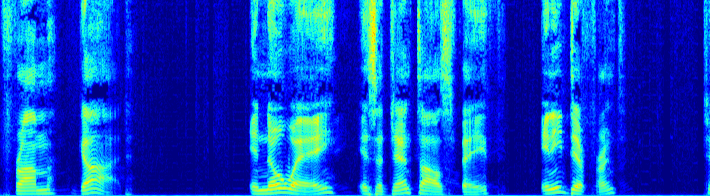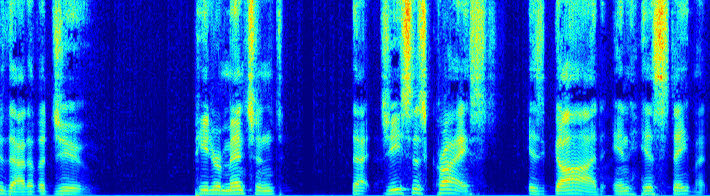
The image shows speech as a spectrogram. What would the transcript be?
from God. In no way is a Gentile's faith any different to that of a Jew. Peter mentioned that Jesus Christ is God in his statement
